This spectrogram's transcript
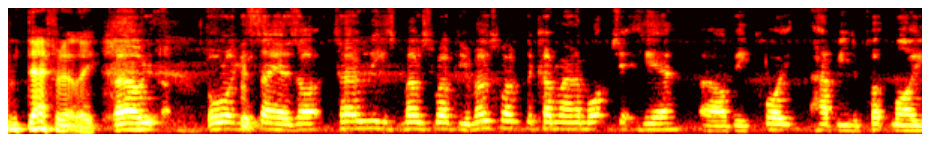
Definitely. Well, all I can say is uh, Tony's most welcome. You're most welcome to come around and watch it here. I'll be quite happy to put my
